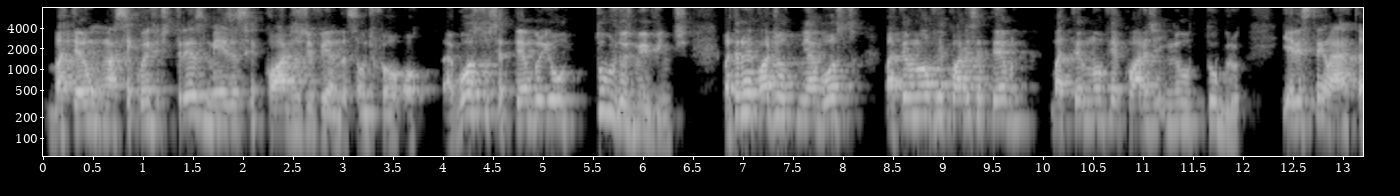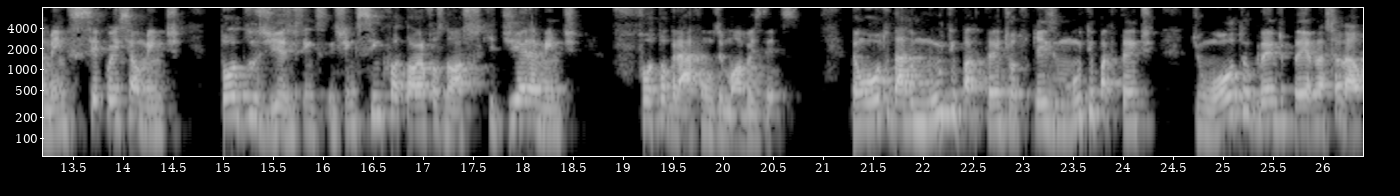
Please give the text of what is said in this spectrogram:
bateram uma sequência de três meses recordes de vendas, onde foi agosto, setembro e outubro de 2020. Bateram recorde em agosto, bateram novo recorde em setembro, bateram novo recorde em outubro. E eles têm lá também, sequencialmente, todos os dias, a gente tem, a gente tem cinco fotógrafos nossos que diariamente fotografam os imóveis deles. Então, outro dado muito impactante, outro case muito impactante de um outro grande player nacional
